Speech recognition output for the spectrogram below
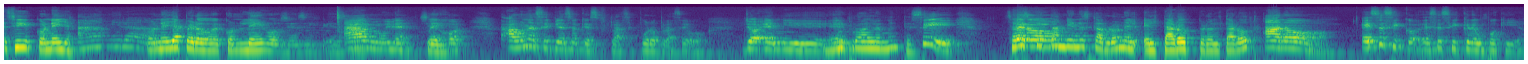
Sí, con ella. Ah, mira. Con ella, pero con legos y así. este. Ah, muy bien, Sí. mejor. Aún así pienso que es place- puro placebo. Yo en mi... Muy en- probablemente. Sí. ¿Sabes pero- qué también es cabrón? El, el tarot, pero el tarot. Ah, no. Ese sí, ese sí creo un poquillo.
